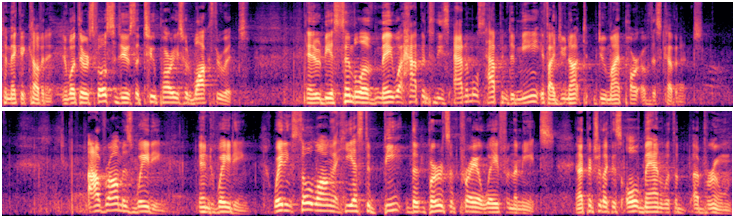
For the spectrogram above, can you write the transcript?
to make a covenant. And what they were supposed to do is the two parties would walk through it. And it would be a symbol of, may what happened to these animals happen to me if I do not do my part of this covenant. Avram is waiting and waiting, waiting so long that he has to beat the birds of prey away from the meat. And I picture like this old man with a, a broom.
